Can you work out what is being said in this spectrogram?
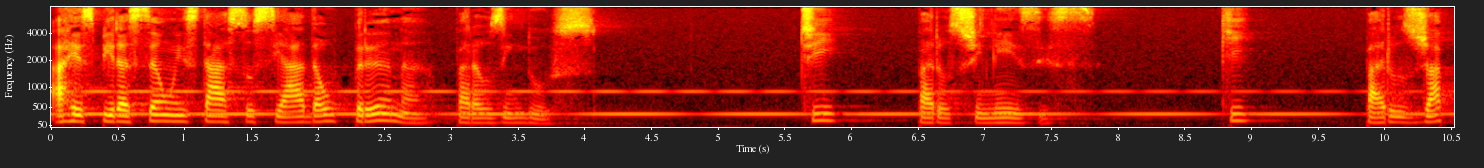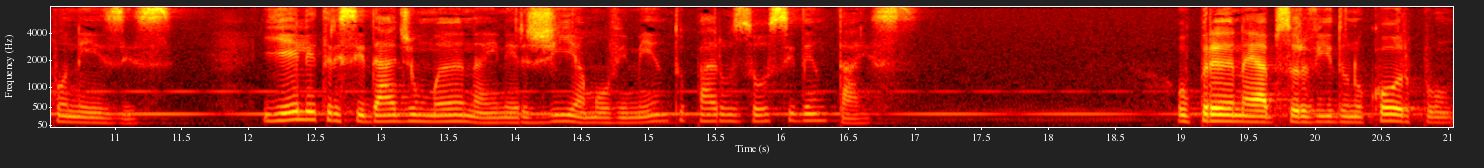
A respiração está associada ao prana para os hindus, ti para os chineses, ki para os japoneses e eletricidade humana, energia, movimento para os ocidentais. O prana é absorvido no corpo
